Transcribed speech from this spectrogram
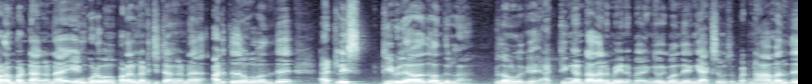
படம் பண்ணிட்டாங்கன்னா எங்கூட அவங்க படம் நடிச்சிட்டாங்கன்னா அவங்க வந்து அட்லீஸ்ட் டிவிலையாவது வந்துடலாம். இப்போ உங்களுக்கு? ஆக்டிங்கன்ற அதான் மெயின் இப்போ எங்களுக்கு வந்து எங்கே ஆக்ஷன்ஸ் பட் நான் வந்து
